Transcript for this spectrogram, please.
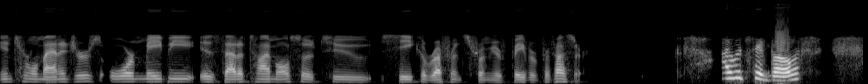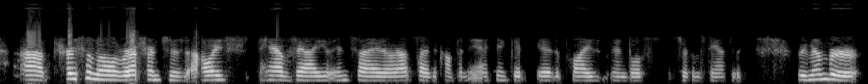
internal managers, or maybe is that a time also to seek a reference from your favorite professor? I would say both. Uh, personal references always have value inside or outside the company. I think it, it applies in both circumstances. Remember,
